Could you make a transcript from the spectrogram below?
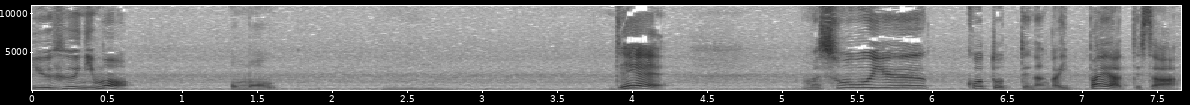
いうふうにも思う。で、まあ、そういうことってなんかいっぱいあってさ、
